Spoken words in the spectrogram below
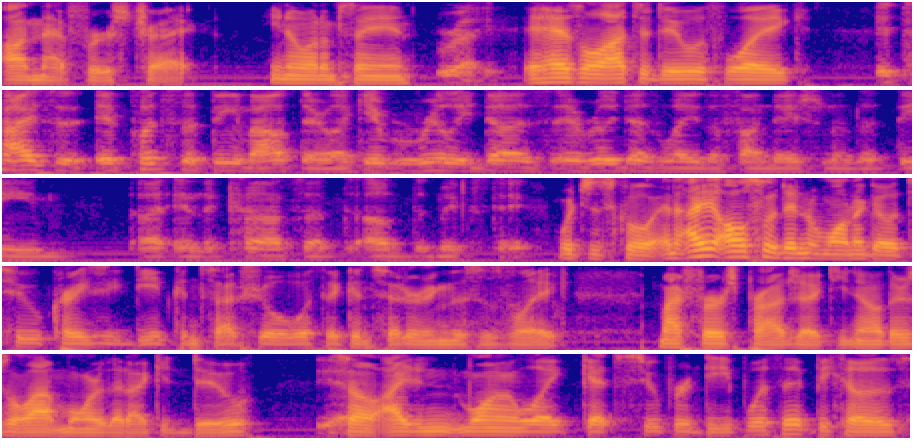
on that first track. You know what I'm saying? right. It has a lot to do with like, It ties it, it puts the theme out there. Like it really does. It really does lay the foundation of the theme uh, and the concept of the mixtape. which is cool. And I also didn't want to go too crazy deep conceptual with it, considering this is like my first project. You know, there's a lot more that I could do. Yeah. So I didn't want to like get super deep with it because,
